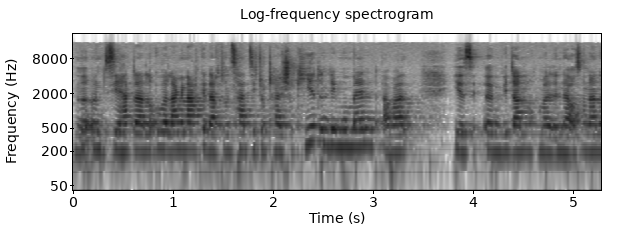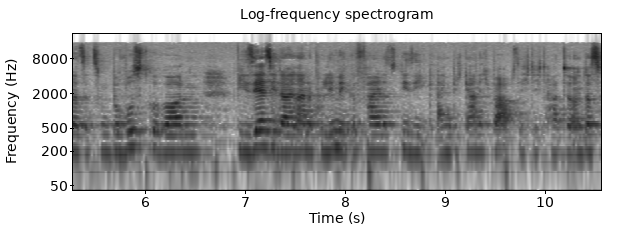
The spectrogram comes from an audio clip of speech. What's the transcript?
ne, und sie hat darüber lange nachgedacht und es hat sie total schockiert in dem Moment, aber ihr ist irgendwie dann nochmal in der Auseinandersetzung bewusst geworden, wie sehr sie da in eine Polemik gefallen ist, die sie eigentlich gar nicht beabsichtigt hatte. Und das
